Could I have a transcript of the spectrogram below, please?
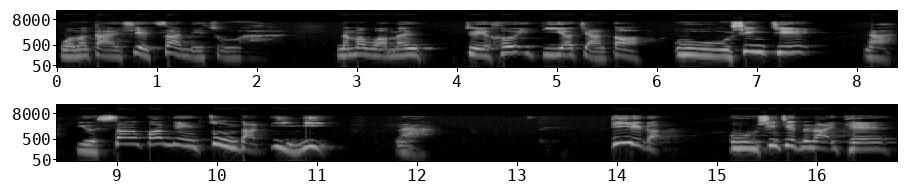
我们感谢赞美主啊！那么我们最后一点要讲到五星节啊，有三方面重大的意义啊。第一个，五旬节的那一天，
